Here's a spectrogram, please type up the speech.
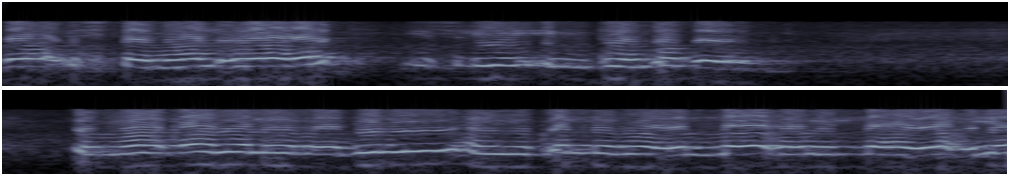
کا استعمال ہوا ہے، اس لیے ان دو کو بیان۔ ثم كان للرجل أن يكلمه الله إلا وحيا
